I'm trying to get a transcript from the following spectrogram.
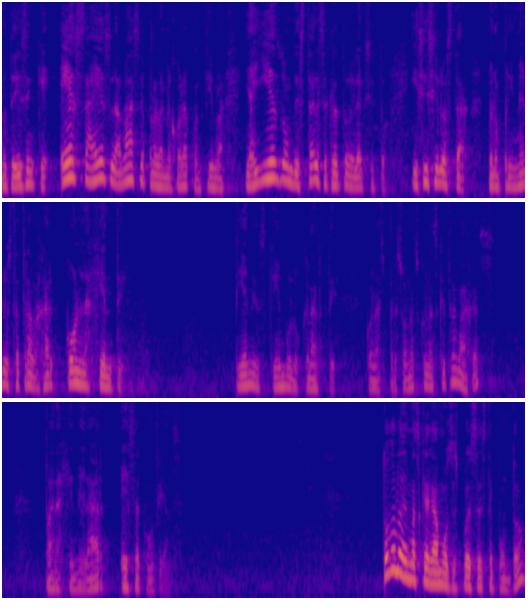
donde te dicen que esa es la base para la mejora continua. Y ahí es donde está el secreto del éxito. Y sí, sí lo está. Pero primero está trabajar con la gente. Tienes que involucrarte con las personas con las que trabajas para generar esa confianza. Todo lo demás que hagamos después de este punto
